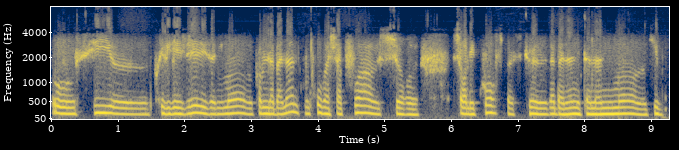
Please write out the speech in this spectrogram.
aussi euh, privilégier les aliments euh, comme la banane qu'on trouve à chaque fois euh, sur euh, sur les courses parce que la banane est un aliment euh, qui est euh,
